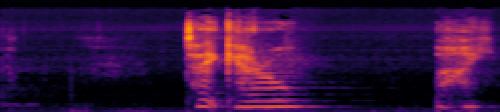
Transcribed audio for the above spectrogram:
Take care all. Bye.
